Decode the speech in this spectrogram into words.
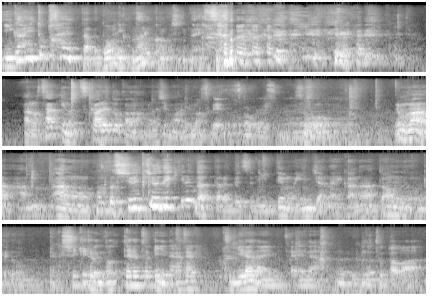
意外と帰ったらどうにかなるかもしれないですよ。あのさっきの疲れとかの話もありますけど。そうですね。そう。でもまあああの本当集中できるんだったら別にいてもいいんじゃないかなとは思うけど、なんかシュキル乗ってる時になかなか区切らないみたいなのとかは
